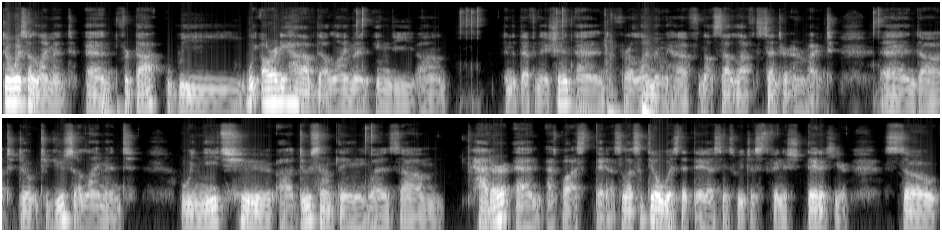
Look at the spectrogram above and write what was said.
Deal with alignment, and for that we we already have the alignment in the uh, in the definition, and for alignment we have not set, left, center, and right. And uh, to do to use alignment, we need to uh, do something with um, header and as well as data. So let's deal with the data since we just finished data here. So,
